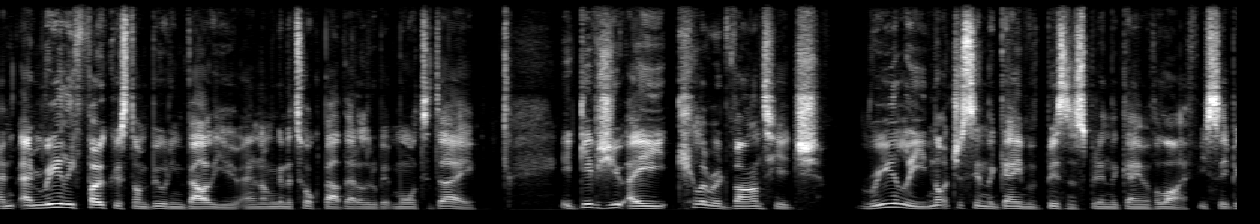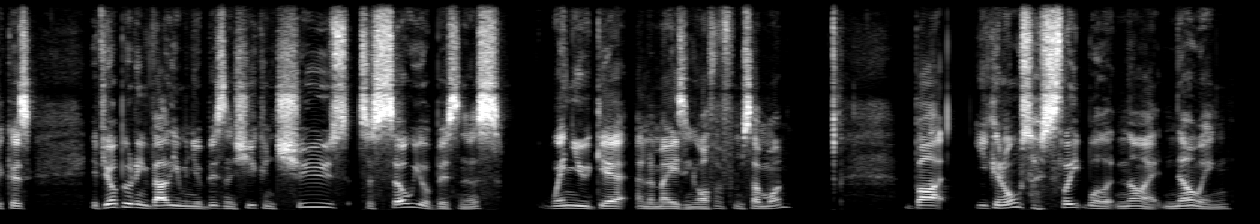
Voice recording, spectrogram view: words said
and, and really focused on building value, and I'm going to talk about that a little bit more today, it gives you a killer advantage, really, not just in the game of business, but in the game of life. You see, because if you're building value in your business, you can choose to sell your business when you get an amazing offer from someone. But you can also sleep well at night knowing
